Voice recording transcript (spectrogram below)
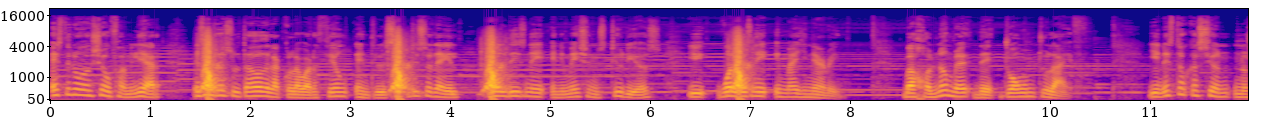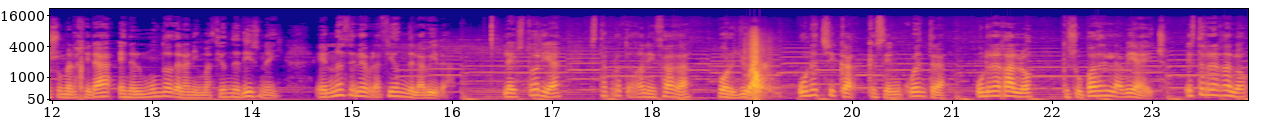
Este nuevo show familiar es el resultado de la colaboración entre el Cirque du Walt Disney Animation Studios y Walt Disney Imagineering, bajo el nombre de Drawn to Life. Y en esta ocasión nos sumergirá en el mundo de la animación de Disney, en una celebración de la vida. La historia está protagonizada por Yuri, una chica que se encuentra un regalo que su padre le había hecho. Este regalo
